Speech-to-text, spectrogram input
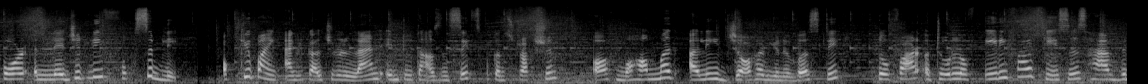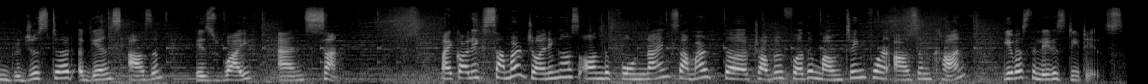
for allegedly forcibly occupying agricultural land in 2006 for construction of Muhammad Ali Jauhar University. So far, a total of 85 cases have been registered against Azam, his wife and son. My colleague Samar joining us on the phone line. Samar, the trouble further mounting for Azam Khan. Give us the latest details.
